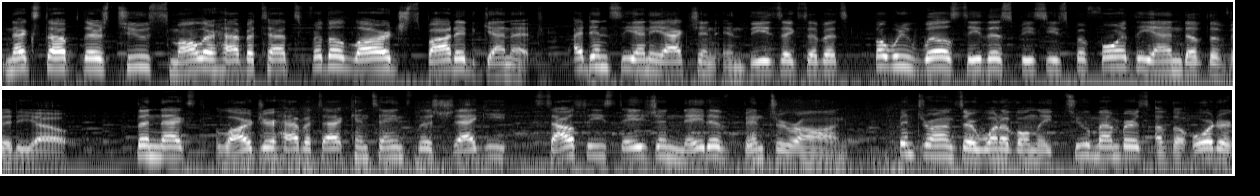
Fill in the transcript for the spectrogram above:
Next up, there's two smaller habitats for the large spotted genet. I didn't see any action in these exhibits, but we will see this species before the end of the video. The next, larger habitat contains the shaggy Southeast Asian native binturong. Binturongs are one of only two members of the order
